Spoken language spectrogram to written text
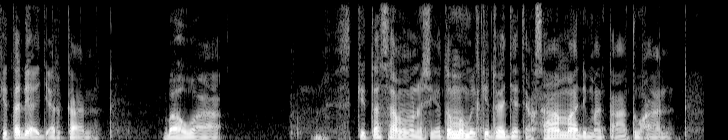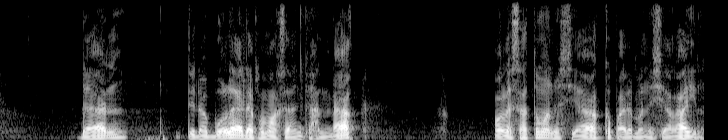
kita diajarkan bahwa kita sama manusia itu memiliki derajat yang sama di mata Tuhan. Dan tidak boleh ada pemaksaan kehendak oleh satu manusia kepada manusia lain.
